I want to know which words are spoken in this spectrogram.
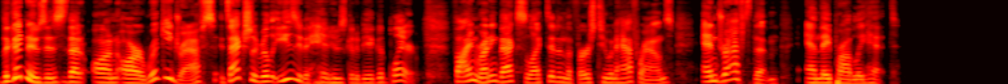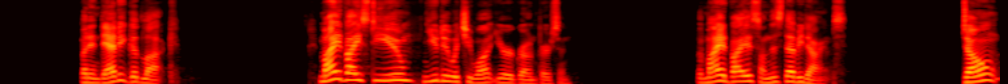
The good news is that on our rookie drafts, it's actually really easy to hit who's going to be a good player. Find running backs selected in the first two and a half rounds and draft them, and they probably hit. But in Devy, good luck. My advice to you you do what you want, you're a grown person. But my advice on this Devy Dimes don't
